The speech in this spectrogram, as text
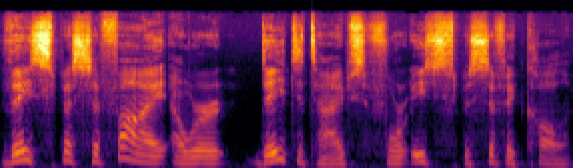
they specify our data types for each specific column.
